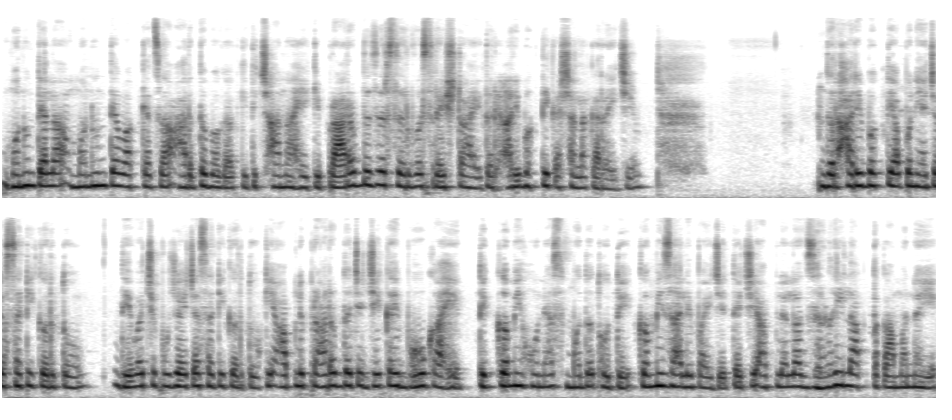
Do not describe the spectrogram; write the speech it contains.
म्हणून त्याला म्हणून त्या वाक्याचा अर्थ बघा किती छान आहे की प्रारब्ध जर सर्वश्रेष्ठ आहे तर हरिभक्ती कशाला करायची? जर हरिभक्ती आपण याच्यासाठी करतो देवाची पूजा याच्यासाठी करतो की आपले प्रारब्धाचे जे काही भोग आहेत ते कमी होण्यास मदत होते कमी झाले पाहिजे. त्याची आपल्याला झळही लागतं कामा नये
